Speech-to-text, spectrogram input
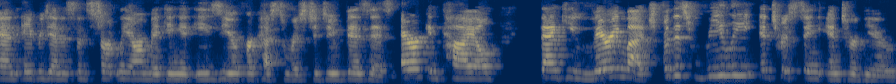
and Avery Dennison certainly are making it easier for customers to do business. Eric and Kyle, thank you very much for this really interesting interview.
